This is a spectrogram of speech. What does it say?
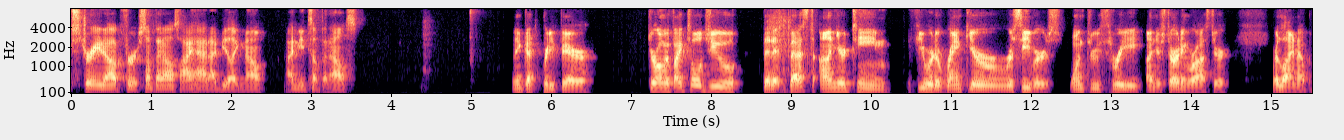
straight up for something else I had, I'd be like, no, I need something else. I think that's pretty fair. Jerome, if I told you that at best on your team, if you were to rank your receivers one through three on your starting roster or lineup,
